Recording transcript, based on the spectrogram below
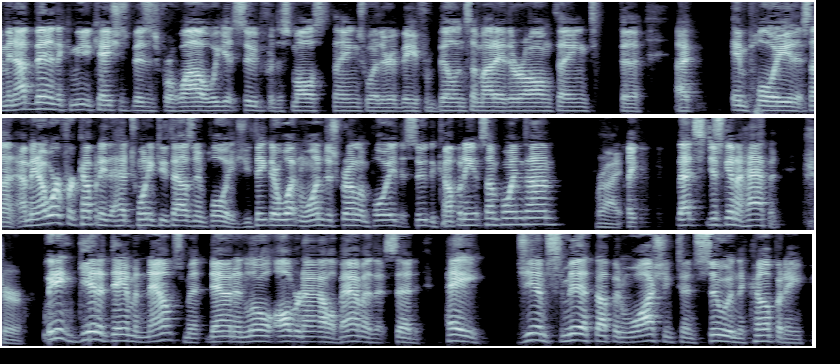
I mean, I've been in the communications business for a while. We get sued for the smallest things, whether it be from billing somebody the wrong thing to a employee that's not. I mean, I work for a company that had twenty two thousand employees. You think there wasn't one disgruntled employee that sued the company at some point in time? Right. Like that's just going to happen Sure. we didn't get a damn announcement down in little Auburn, Alabama that said, Hey, Jim Smith up in Washington suing the company,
